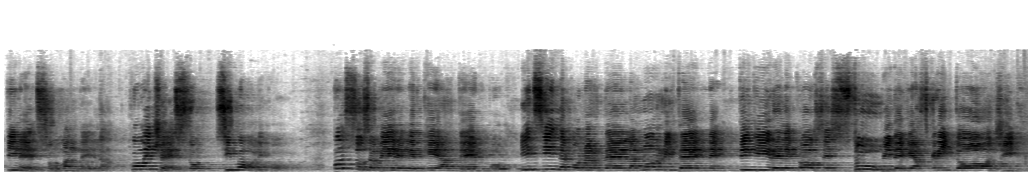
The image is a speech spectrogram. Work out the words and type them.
di Nelson Mandela come gesto simbolico. Posso sapere perché al tempo il sindaco Nardella non ritenne di dire le cose stupide che ha scritto oggi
